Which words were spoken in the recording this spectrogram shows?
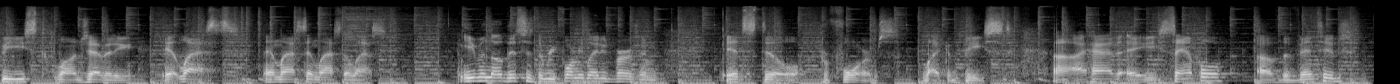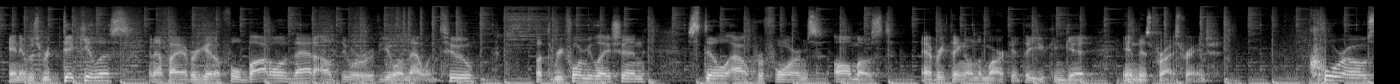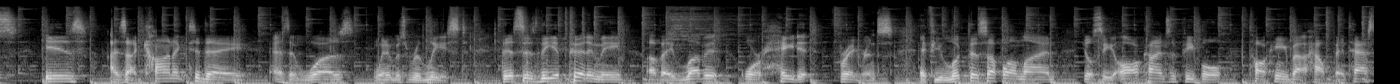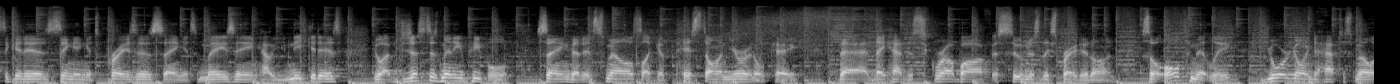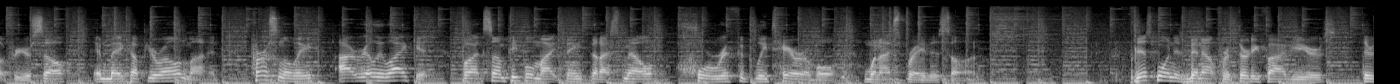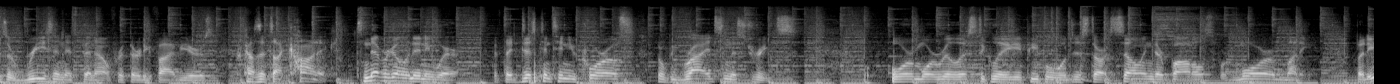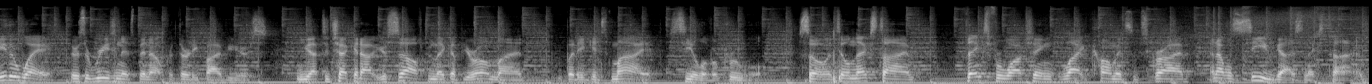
beast longevity. It lasts and lasts and lasts and lasts. Even though this is the reformulated version, it still performs like a beast. Uh, I had a sample of the vintage and it was ridiculous. And if I ever get a full bottle of that, I'll do a review on that one too. But the reformulation still outperforms almost everything on the market that you can get in this price range. Kouros is as iconic today as it was when it was released. This is the epitome of a love it or hate it fragrance. If you look this up online, you'll see all kinds of people talking about how fantastic it is, singing its praises, saying it's amazing, how unique it is. You'll have just as many people saying that it smells like a pissed on urinal cake that they had to scrub off as soon as they sprayed it on. So ultimately, you're going to have to smell it for yourself and make up your own mind. Personally, I really like it, but some people might think that I smell horrifically terrible when I spray this on. This one has been out for 35 years. There's a reason it's been out for 35 years because it's iconic. It's never going anywhere. If they discontinue Kouros, there'll be riots in the streets. Or more realistically, people will just start selling their bottles for more money. But either way, there's a reason it's been out for 35 years. You have to check it out yourself to make up your own mind, but it gets my seal of approval. So until next time, thanks for watching, like, comment, subscribe, and I will see you guys next time.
